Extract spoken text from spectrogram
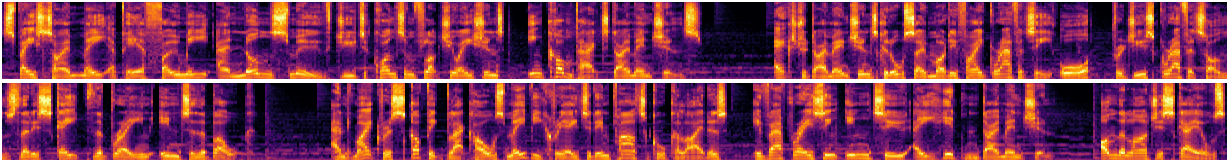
spacetime may appear foamy and non-smooth due to quantum fluctuations in compact dimensions. Extra dimensions could also modify gravity or produce gravitons that escape the brane into the bulk. And microscopic black holes may be created in particle colliders, evaporating into a hidden dimension. On the largest scales,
